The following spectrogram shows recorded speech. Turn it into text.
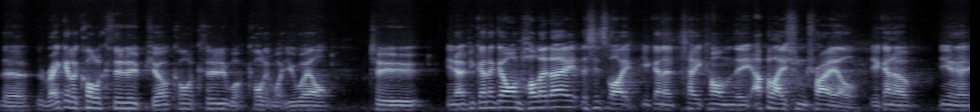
the, the regular Call of Cthulhu, pure Call of Cthulhu, what call it what you will, to you know if you're going to go on holiday, this is like you're going to take on the Appalachian Trail. You're going to you know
